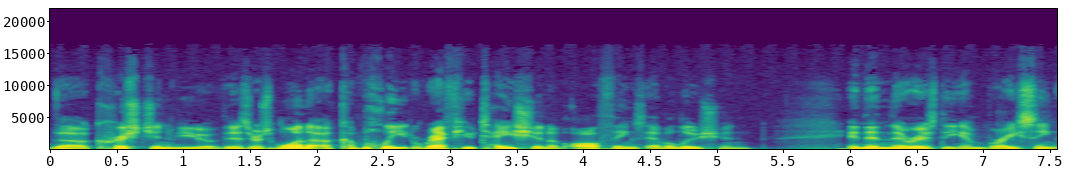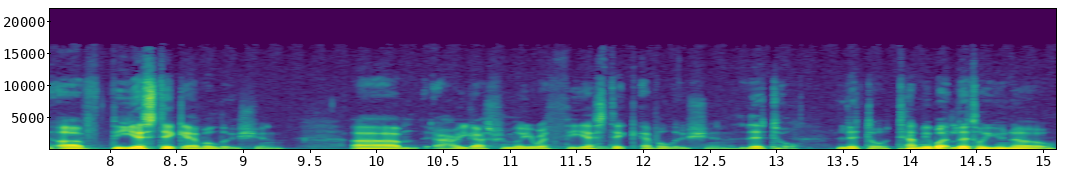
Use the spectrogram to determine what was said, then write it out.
the Christian view of this. There's one a complete refutation of all things evolution, and then there is the embracing of theistic evolution. Um, are you guys familiar with theistic evolution? Little. Little. Tell me what little you know.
